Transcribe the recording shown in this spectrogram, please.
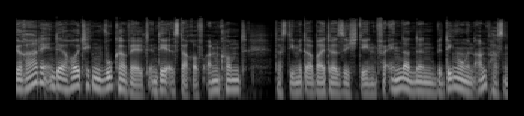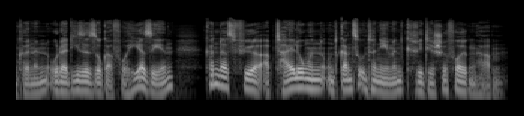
Gerade in der heutigen VUCA-Welt, in der es darauf ankommt, dass die Mitarbeiter sich den verändernden Bedingungen anpassen können oder diese sogar vorhersehen, kann das für Abteilungen und ganze Unternehmen kritische Folgen haben.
